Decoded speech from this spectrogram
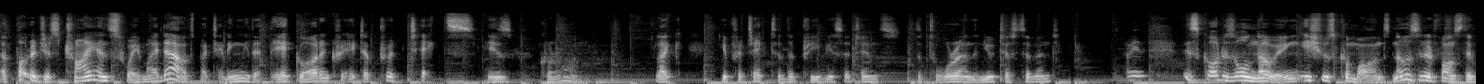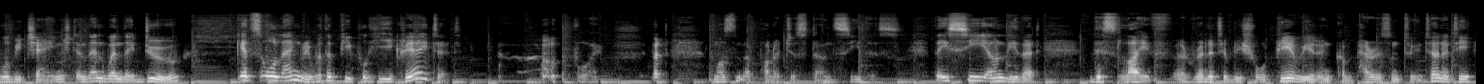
apologists try and sway my doubts by telling me that their God and Creator protects His Quran. Like He protected the previous attempts, the Torah and the New Testament. I mean, this God is all knowing, issues commands, knows in advance they will be changed, and then when they do, gets all angry with the people He created. oh boy. But Muslim apologists don't see this. They see only that this life, a relatively short period in comparison to eternity,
